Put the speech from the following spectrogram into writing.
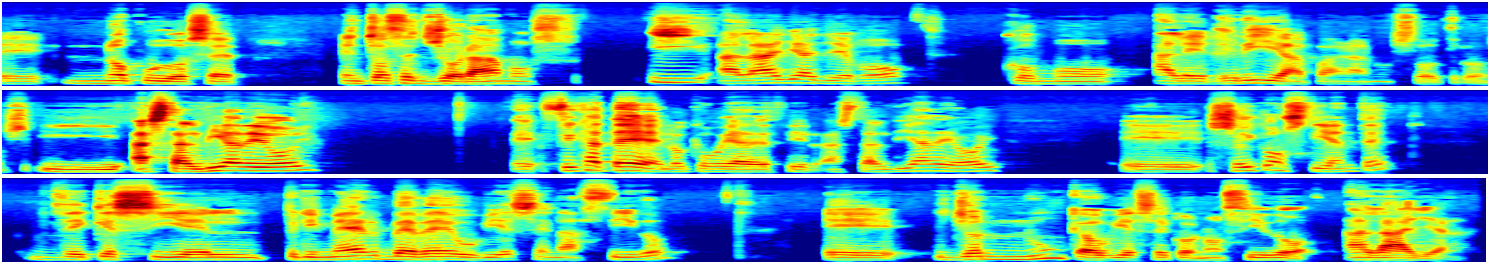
eh, no pudo ser. Entonces lloramos y Alaya llegó como alegría para nosotros. Y hasta el día de hoy, eh, fíjate lo que voy a decir, hasta el día de hoy soy consciente de que si el primer bebé hubiese nacido, eh, yo nunca hubiese conocido a Laia.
